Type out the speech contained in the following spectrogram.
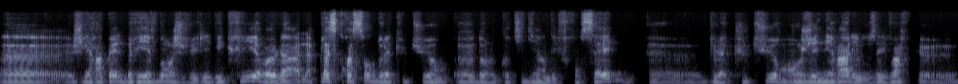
Euh, je les rappelle brièvement, je vais les décrire. La, place croissante de la culture euh, dans le quotidien des Français, de la culture en général, et vous allez voir que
